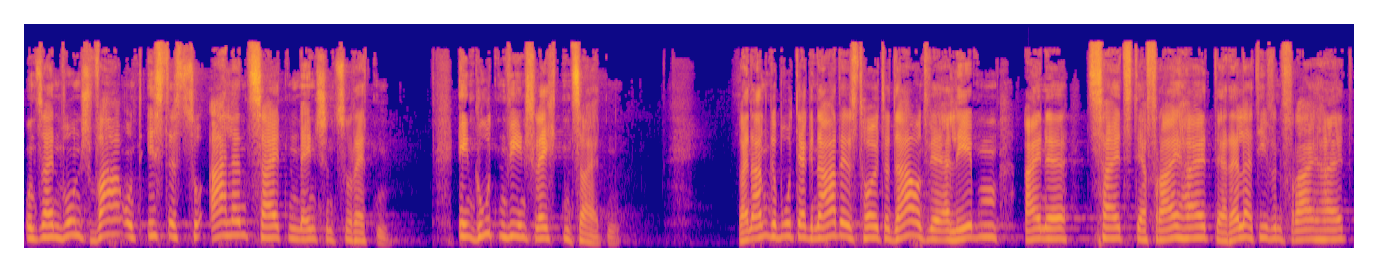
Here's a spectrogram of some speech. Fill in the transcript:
Und sein Wunsch war und ist es, zu allen Zeiten Menschen zu retten. In guten wie in schlechten Zeiten. Sein Angebot der Gnade ist heute da und wir erleben eine Zeit der Freiheit, der relativen Freiheit,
